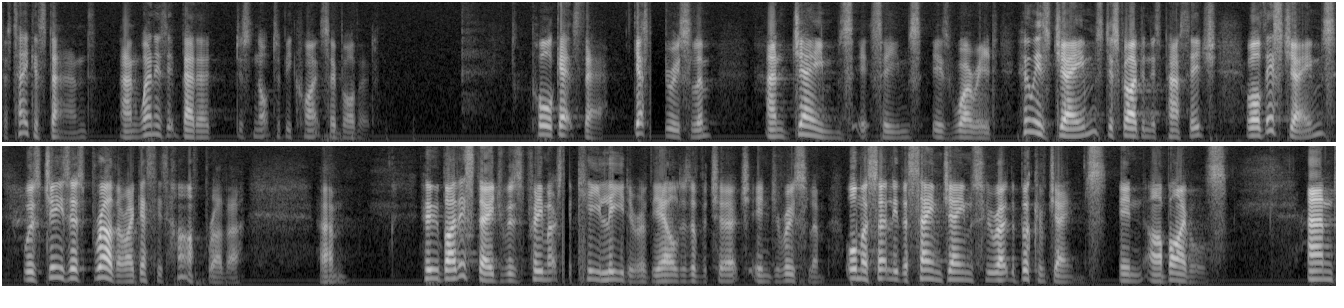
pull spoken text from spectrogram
to take a stand, and when is it better just not to be quite so bothered? Paul gets there, gets to Jerusalem, and James, it seems, is worried. Who is James, described in this passage? Well, this James was Jesus' brother, I guess his half brother. Um, who by this stage was pretty much the key leader of the elders of the church in Jerusalem. Almost certainly the same James who wrote the book of James in our Bibles. And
